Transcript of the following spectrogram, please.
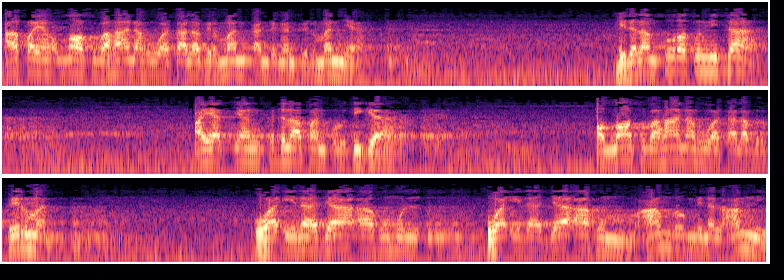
apa yang Allah Subhanahu wa taala firmankan dengan firman-Nya. Di dalam surat An-Nisa ayat yang ke-83 Allah Subhanahu wa taala berfirman wa idza ja'ahumul wa idza ja'ahum amrun minal amni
